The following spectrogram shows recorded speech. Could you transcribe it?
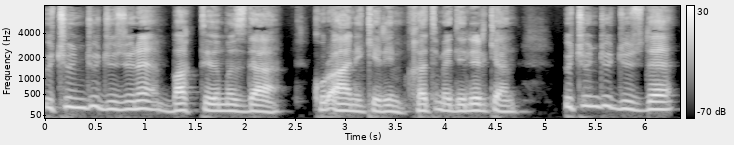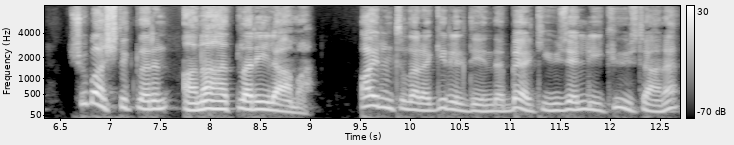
üçüncü cüzüne baktığımızda Kur'an-ı Kerim hatmedilirken üçüncü cüzde şu başlıkların ana hatlarıyla ama ayrıntılara girildiğinde belki 150-200 tane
